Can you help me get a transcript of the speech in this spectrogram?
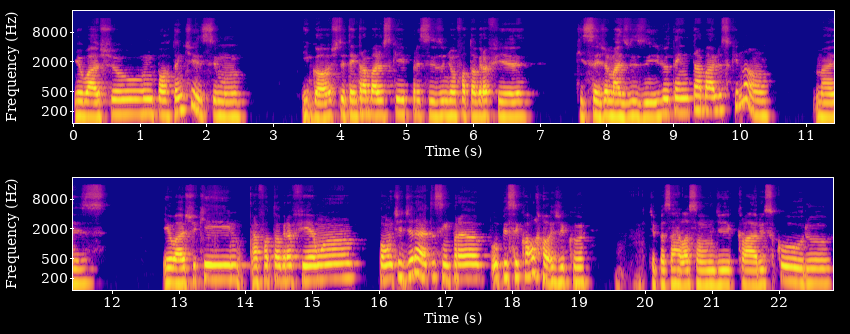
Eu acho importantíssimo e gosto, e tem trabalhos que precisam de uma fotografia que seja mais visível, tem trabalhos que não. Mas eu acho que a fotografia é uma ponte direta assim para o psicológico. Tipo essa relação de claro escuro,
